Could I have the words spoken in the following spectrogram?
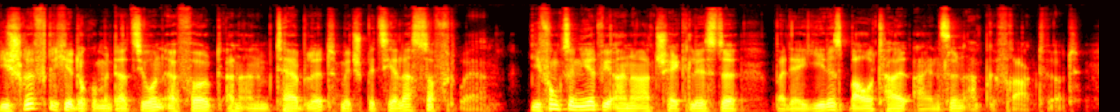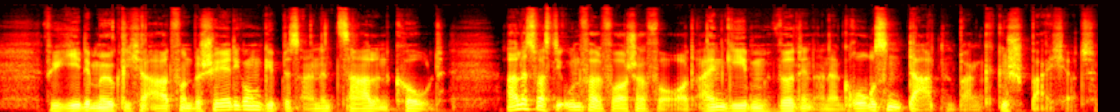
Die schriftliche Dokumentation erfolgt an einem Tablet mit spezieller Software. Die funktioniert wie eine Art Checkliste, bei der jedes Bauteil einzeln abgefragt wird. Für jede mögliche Art von Beschädigung gibt es einen Zahlencode. Alles, was die Unfallforscher vor Ort eingeben, wird in einer großen Datenbank gespeichert.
